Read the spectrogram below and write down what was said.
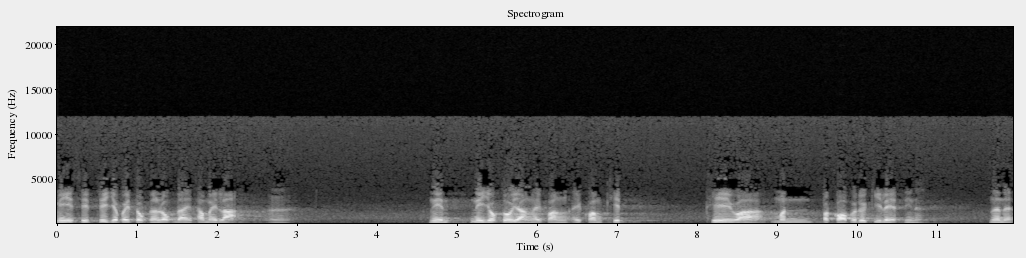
มีสิทธิ์ที่จะไปตกนรกได้ถ้าไม่ละนี่นี่ยกตัวอย่างให้ฟังไอความคิดที่ว่ามันประกอบไปด้วยกิเลสนี่นะนั่นแหละ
